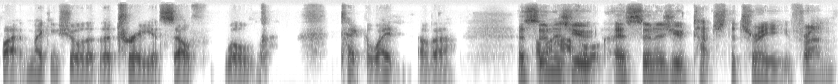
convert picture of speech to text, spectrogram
by making sure that the tree itself will take the weight of a as soon as you as soon as you touch the tree, Frun,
